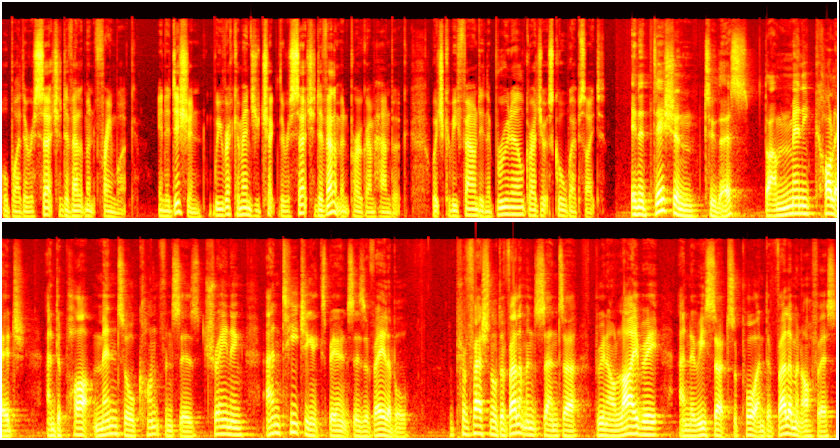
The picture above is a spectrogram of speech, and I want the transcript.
or by the Researcher Development Framework. In addition, we recommend you check the Researcher Development Program Handbook, which can be found in the Brunel Graduate School website. In addition to this, there are many college and departmental conferences, training and teaching experiences available the Professional Development Centre, Brunel Library and the Research Support and Development Office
